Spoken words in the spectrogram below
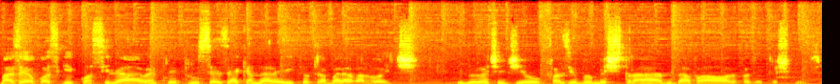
Mas aí eu consegui conciliar, eu entrei para o SESEC Andaraí, que eu trabalhava à noite, e durante o dia eu fazia o meu mestrado, dava aula, fazia outras coisas.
